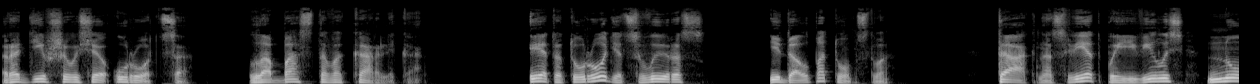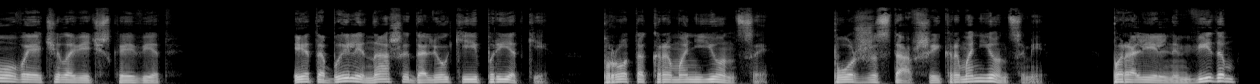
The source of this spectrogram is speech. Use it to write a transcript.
родившегося уродца, лобастого карлика. Этот уродец вырос и дал потомство. Так на свет появилась новая человеческая ветвь. Это были наши далекие предки, протокроманьонцы, позже ставшие кроманьонцами, параллельным видом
